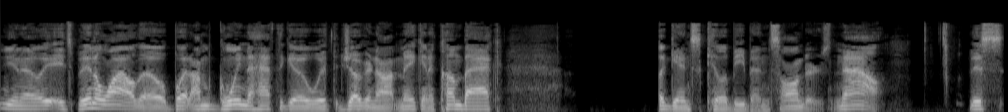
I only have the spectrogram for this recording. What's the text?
you know, it's been a while though, but I'm going to have to go with Juggernaut making a comeback against Killa B Ben Saunders. Now, this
